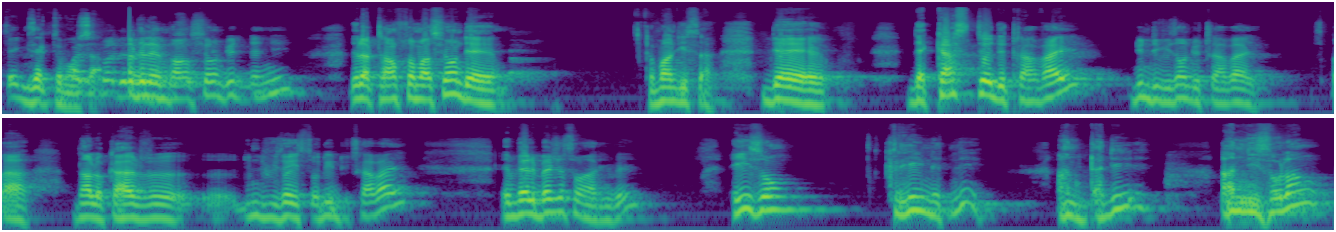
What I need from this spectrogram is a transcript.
C'est exactement ça. De l'invention du de la transformation des, comment on dit ça, des, des castes de travail, d'une division du travail pas, dans le cadre euh, d'une division historique du travail, les Belges sont arrivés et ils ont créé une ethnie en, en isolant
